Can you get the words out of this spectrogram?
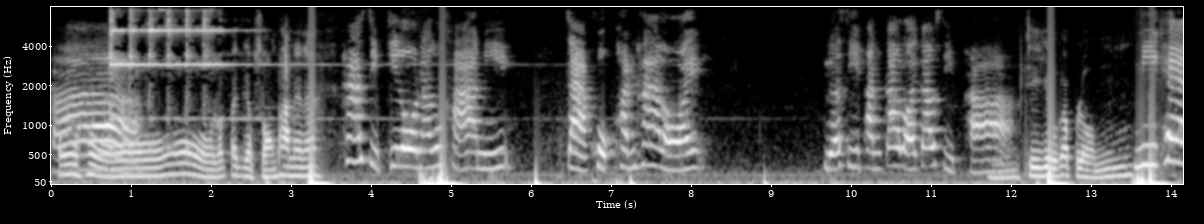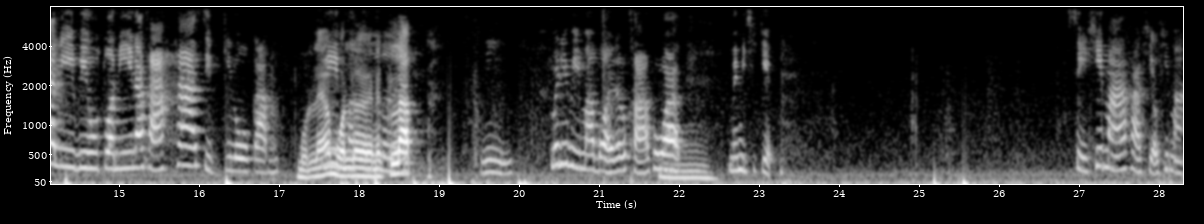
ค่ะ โอ้โหลดไปเกือบสองพันเลยนะ 50 กิโลนะลูกค้าอันนี้ จาก 6,500 เหลือ 4,990 ค่ะ GU ก็ปลมมีแค่รีวิวตัวนี้นะคะ 50 กิโลกรัม หมดแล้วหมดเลยนะครับ นี่ ไม่ได้มีมาบ่อยนะลูกค้าเพราะว่าอืมไม่มีที่เก็บ สีขี้ม้าค่ะ เขียวขี้ม้า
